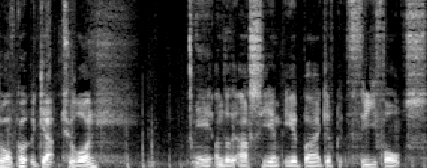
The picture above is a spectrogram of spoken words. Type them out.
So I've got the gap tool on uh, under the RCM airbag. I've got three faults.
